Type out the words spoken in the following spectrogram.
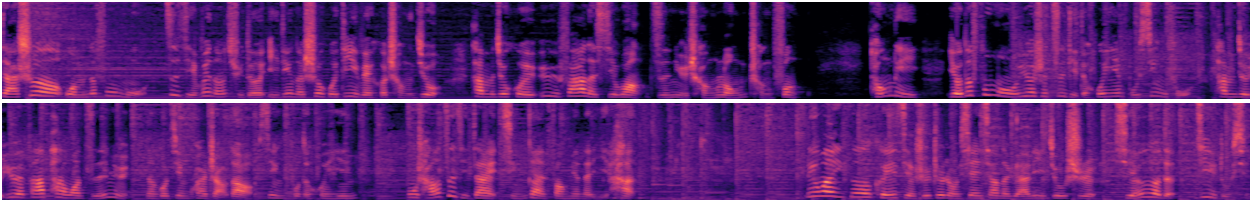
假设我们的父母自己未能取得一定的社会地位和成就，他们就会愈发的希望子女成龙成凤。同理，有的父母越是自己的婚姻不幸福，他们就越发盼望子女能够尽快找到幸福的婚姻，补偿自己在情感方面的遗憾。另外一个可以解释这种现象的原理，就是邪恶的嫉妒心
